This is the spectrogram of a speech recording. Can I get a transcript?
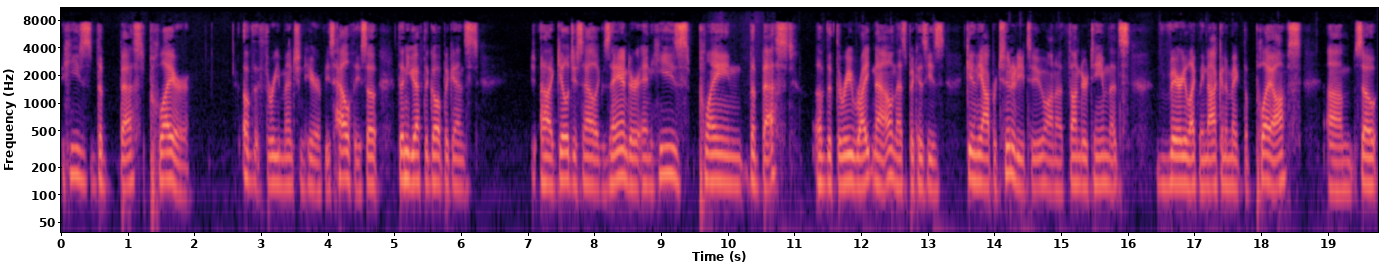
he's the best player of the three mentioned here if he's healthy. So then you have to go up against uh, Gilgeous-Alexander and he's playing the best of the three right now. And that's because he's getting the opportunity to on a thunder team that's very likely not going to make the playoffs. Um, so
